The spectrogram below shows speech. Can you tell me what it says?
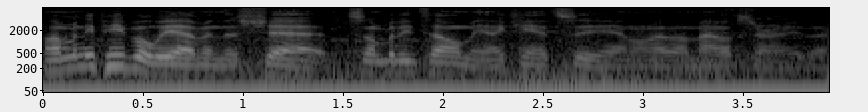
How many people we have in this chat? Somebody tell me. I can't see. I don't have a mouse or anything.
